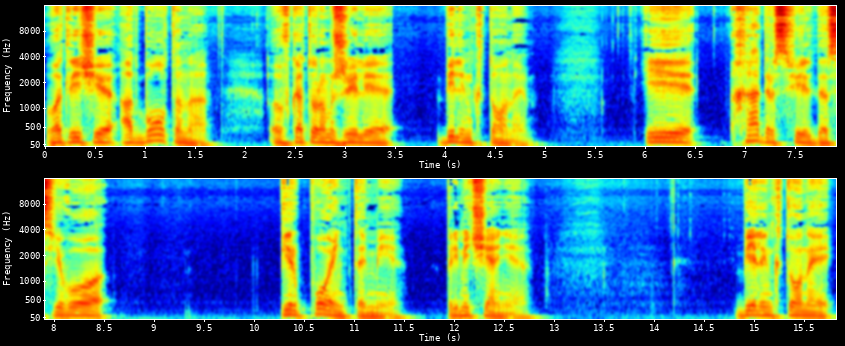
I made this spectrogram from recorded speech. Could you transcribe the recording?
В отличие от Болтона, в котором жили Биллингтоны, и Хаддерсфильда с его пирпойнтами. Примечание. Беллингтоны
